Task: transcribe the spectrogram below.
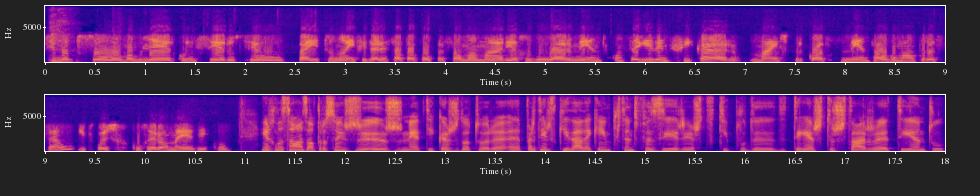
se uma pessoa, uma mulher, conhecer o seu peito não é, e fizer essa autopalpação mamária regularmente, consegue identificar mais precocemente alguma alteração e depois recorrer ao médico. Em relação às alterações eh, genéticas, doutora, a partir de que idade é que é importante fazer este tipo de, de testes, estar atento?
